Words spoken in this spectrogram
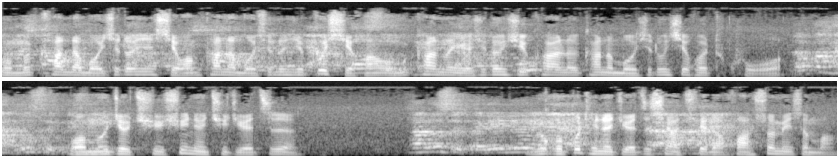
我们看到某些东西喜欢，看到某些东西不喜欢。我们看到有些东西快乐，看到某些东西会苦。我们就去训练去觉知。如果不停地觉知下去的话，说明什么？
